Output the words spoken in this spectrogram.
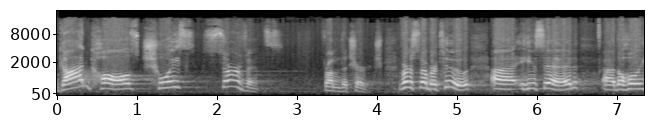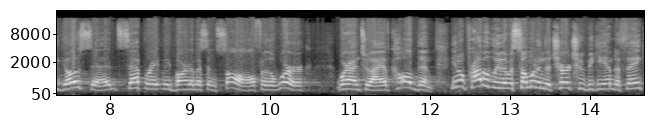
God calls choice servants from the church. Verse number two, uh, he said, uh, The Holy Ghost said, Separate me, Barnabas and Saul, for the work whereunto I have called them. You know, probably there was someone in the church who began to think,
